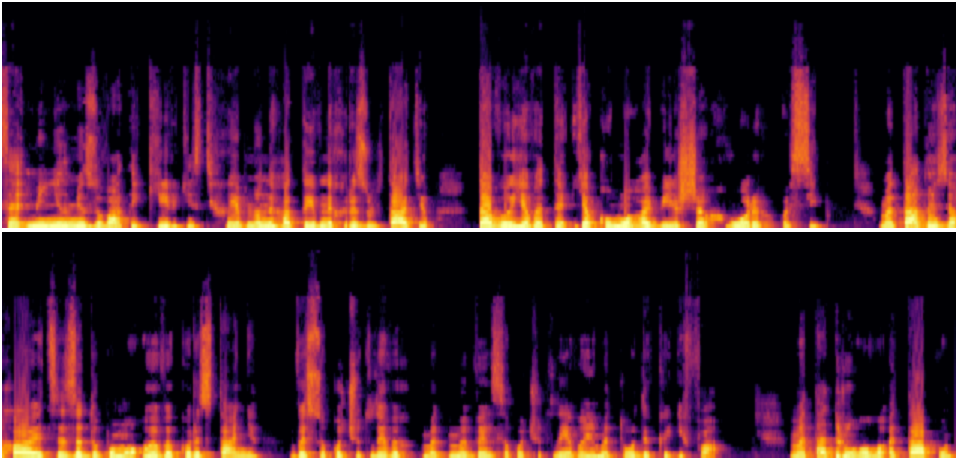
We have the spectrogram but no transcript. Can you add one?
це мінімізувати кількість хибно-негативних результатів та виявити якомога більше хворих осіб. Мета досягається за допомогою використання високочутливих, високочутливої методики ІФА. Мета другого етапу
